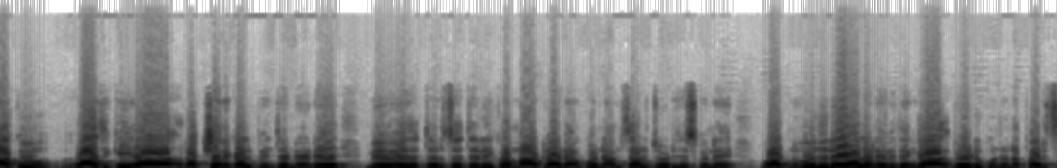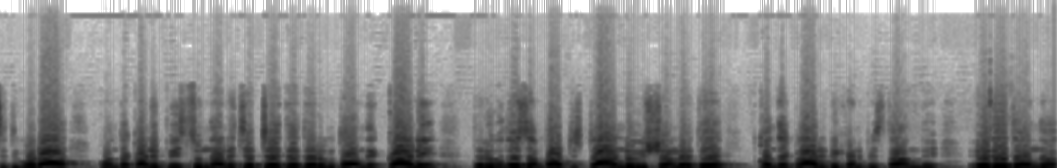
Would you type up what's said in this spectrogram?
మాకు రాజకీయ రక్షణ కల్పించండి. అంటే మేము ఏదో తెలుసో తెలియకో మాట్లాడాం కొన్ని అంశాలు చోటు చేసుకుని వాటిని వదిలేయాలనే విధంగా వేడుకుంటున్న పరిస్థితి కూడా కొంత కనిపిస్తుందనే చర్చ అయితే జరుగుతోంది. కానీ తెలుగుదేశం పార్టీ స్టాండ్ విషయంలో అయితే కొంత క్లారిటీ కనిపిస్తూ ఉంది. ఏదైతే ఉందో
